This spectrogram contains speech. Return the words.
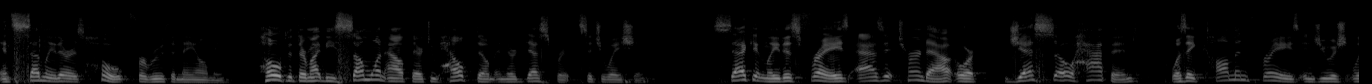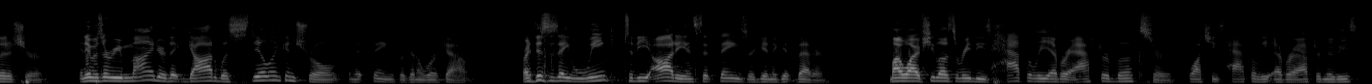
and suddenly there is hope for Ruth and Naomi. Hope that there might be someone out there to help them in their desperate situation. Secondly, this phrase, as it turned out, or just so happened, was a common phrase in Jewish literature. And it was a reminder that God was still in control and that things were going to work out. Right? This is a wink to the audience that things are going to get better. My wife, she loves to read these happily ever after books or watch these happily ever after movies.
